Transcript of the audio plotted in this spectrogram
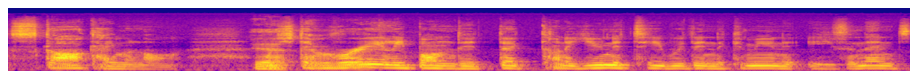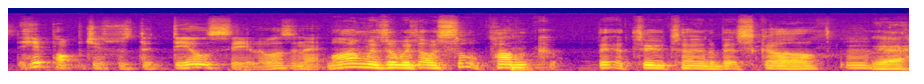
Ska came along. Yeah. Which then really bonded the kind of unity within the communities, and then hip hop just was the deal sealer, wasn't it? Mine was always I was sort of punk, bit of two tone, a bit of ska. Mm. Yeah.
